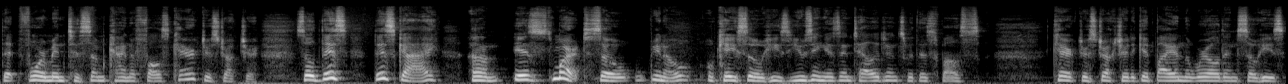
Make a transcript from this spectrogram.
that form into some kind of false character structure. So this this guy um, is smart. So you know, okay, so he's using his intelligence with his false character structure to get by in the world, and so he's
